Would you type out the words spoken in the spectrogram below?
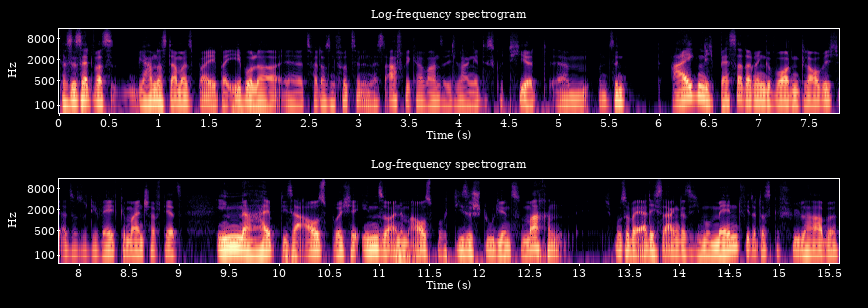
Das ist etwas, wir haben das damals bei, bei Ebola äh, 2014 in Westafrika wahnsinnig lange diskutiert ähm, und sind eigentlich besser darin geworden, glaube ich, also so die Weltgemeinschaft jetzt, innerhalb dieser Ausbrüche, in so einem Ausbruch diese Studien zu machen. Ich muss aber ehrlich sagen, dass ich im Moment wieder das Gefühl habe,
